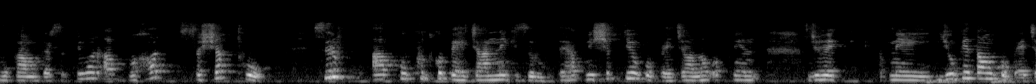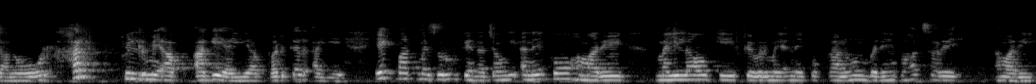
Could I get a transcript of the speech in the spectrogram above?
वो काम कर सकते हो और आप बहुत सशक्त हो। सिर्फ़ आपको खुद को पहचानने की ज़रूरत है, अपनी शक्तियों को पहचानो, अपने जो है, अपने योग्यताओं को पहचानो और हर फ़ील्ड में आप आगे आइए आप बढ़कर आइए। एक बात मैं ज़रूर कहना चाहूँगी अनेकों हमारे महिलाओं के फेवर में अनेकों कानून बने हैं बहुत सारे हमारी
